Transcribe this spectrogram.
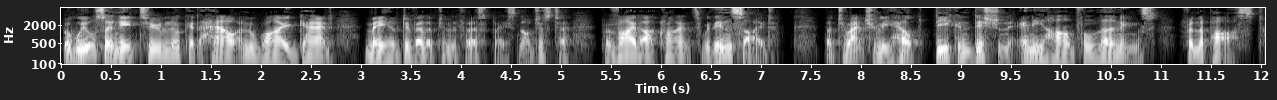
But we also need to look at how and why GAD may have developed in the first place, not just to provide our clients with insight, but to actually help decondition any harmful learnings from the past.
